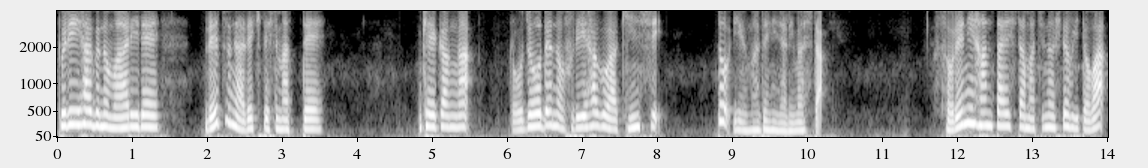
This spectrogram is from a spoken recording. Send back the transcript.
プリーハグの周りで列ができてしまって、警官が路上でのフリーハグは禁止と言うまでになりました。それに反対した町の人々は、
